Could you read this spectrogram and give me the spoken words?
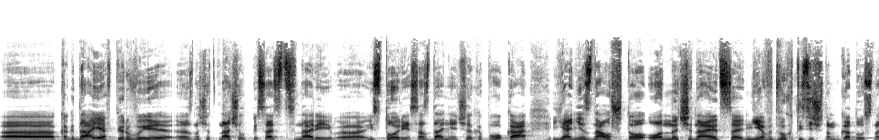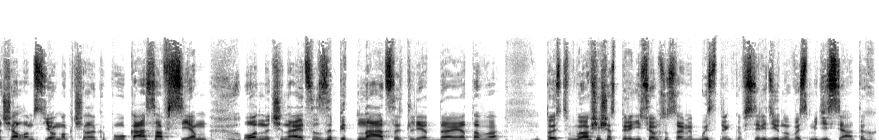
э, когда я впервые, э, значит, начал писать сценарий э, истории создания Человека-паука, я не знал, что он начинается не в 2000 году с началом съемок Человека-паука совсем, он начинается за 15 лет до этого. То есть мы вообще сейчас перенесемся с вами быстренько в середину 80-х,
